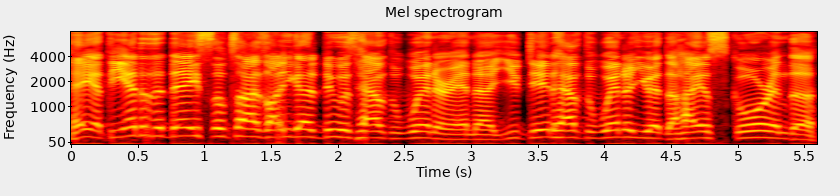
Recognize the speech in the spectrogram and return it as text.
hey, at the end of the day, sometimes all you got to do is have the winner. And uh, you did have the winner. You had the highest score in the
